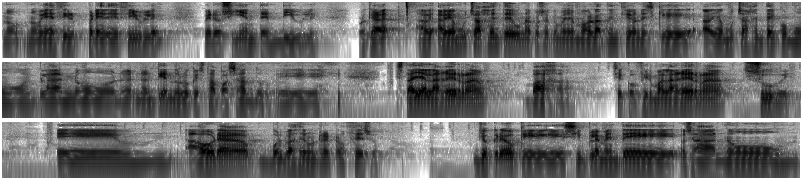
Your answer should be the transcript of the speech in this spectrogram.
¿no? No voy a decir predecible, pero sí entendible. Porque había mucha gente, una cosa que me ha llamado la atención es que había mucha gente como en plan, no, no, entiendo lo que está pasando. Eh, estalla la guerra, baja. Se confirma la guerra, sube. Eh, ahora vuelve a hacer un retroceso. Yo creo que simplemente, o sea, no,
